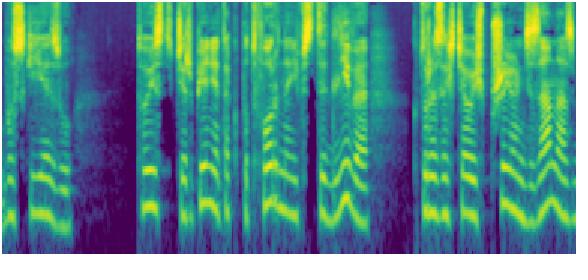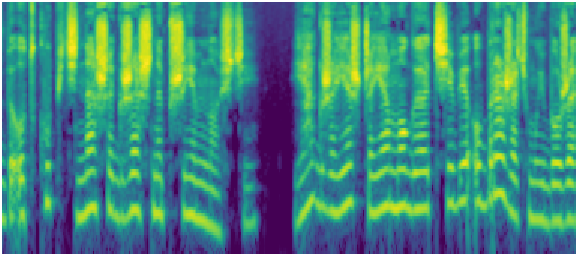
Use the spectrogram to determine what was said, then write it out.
Boski Jezu, to jest cierpienie tak potworne i wstydliwe, które zechciałeś przyjąć za nas, by odkupić nasze grzeszne przyjemności. Jakże jeszcze ja mogę Ciebie obrażać, mój Boże?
